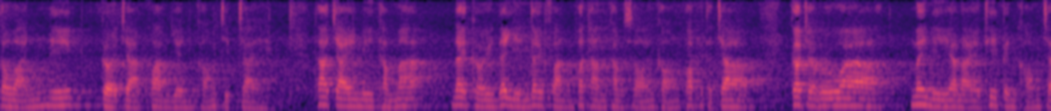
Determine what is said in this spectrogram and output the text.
สวรรค์นี้เกิดจากความเย็นของจิตใจ ถ้าใจมีธรรมะได้เคยได้ยินได้ฟังพระธรรมคำสอนของพระพุทธเจ้า ก็จะรู้ว่าไม่มีอะไรที่เป็นของใจ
